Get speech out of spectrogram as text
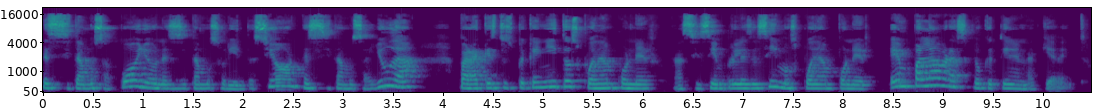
Necesitamos apoyo, necesitamos orientación, necesitamos ayuda para que estos pequeñitos puedan poner, así siempre les decimos, puedan poner en palabras lo que tienen aquí adentro.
